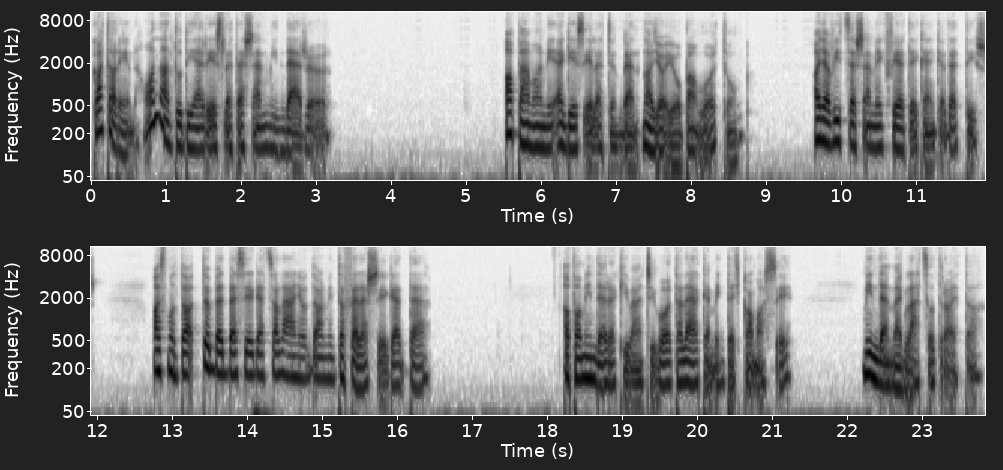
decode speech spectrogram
Katalin, honnan tud ilyen részletesen mindenről? Apámmal mi egész életünkben nagyon jóban voltunk. Anya viccesen még féltékenykedett is. Azt mondta, többet beszélgetsz a lányoddal, mint a feleségeddel. Apa mindenre kíváncsi volt, a lelke, mint egy kamaszé. Minden meglátszott rajta.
